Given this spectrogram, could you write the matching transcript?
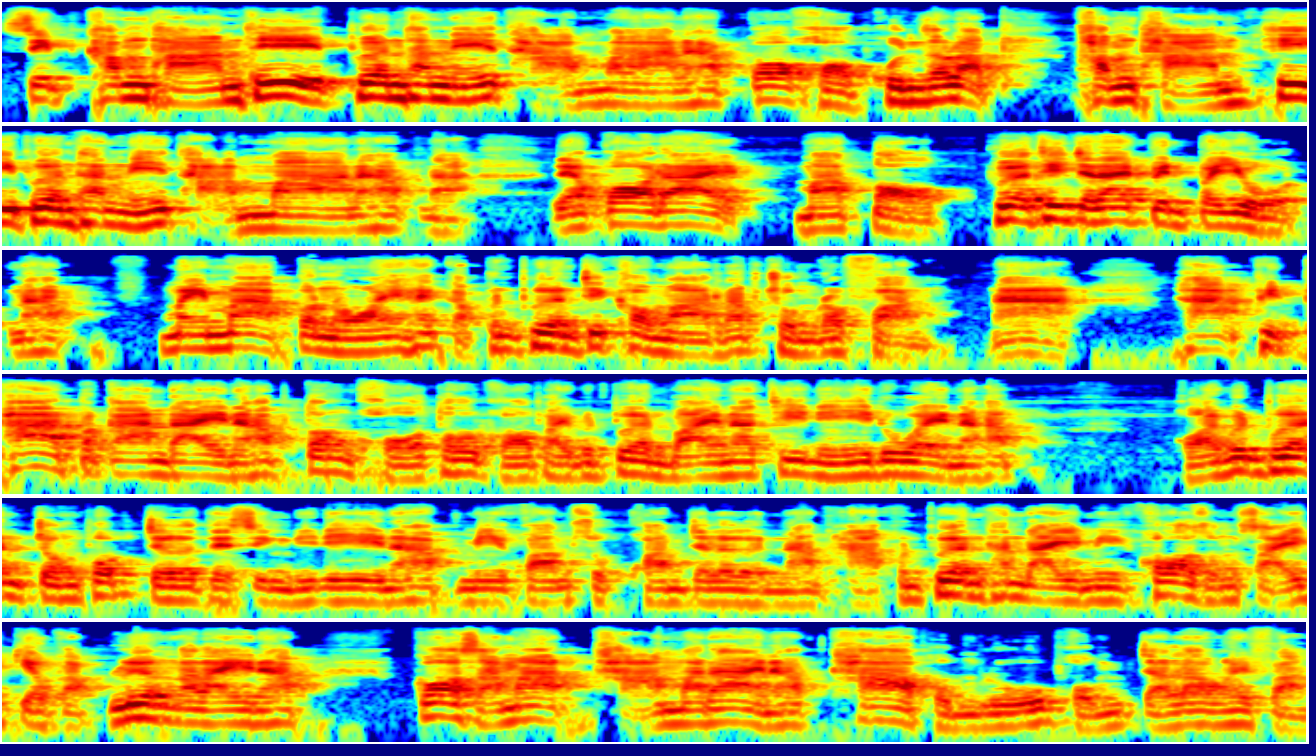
10คำถามที่เพื่อนท่านนี้ถามมานะครับ ก็ขอบคุณสำหรับคำถามที่เพื่อนท่านนี้ถามมานะครับนะแล้วก็ได้มาตอบเพื่อที่จะได้เป็นประโยชน์นะครับ ไม่มากก็น้อยให้กับเพื่อนๆที่เข้ามารับชมรับฟังนะหากผิดพลาดประการใดนะครับ ต้องขอโทษขออภัยเพื่อนๆไว้ณที่นี้ด้วยนะครับ ขอให้เพื่อนๆ จงพบเจอแต่สิ่งดีๆนะครับ มีความสุขความเจริญนะครับ หากเพื่อนๆ ท่านใดมีข้อสงสัยเกี่ยวกับเรื่องอะไรนะครับ ก็สามารถถามมาได้นะครับ ถ้าผมรู้ผมจะเล่าให้ฟัง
